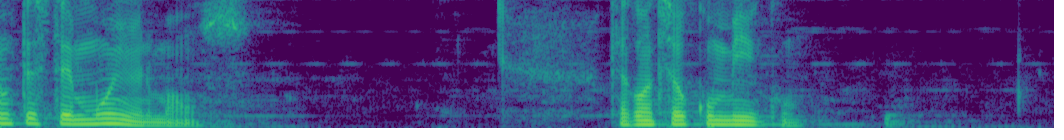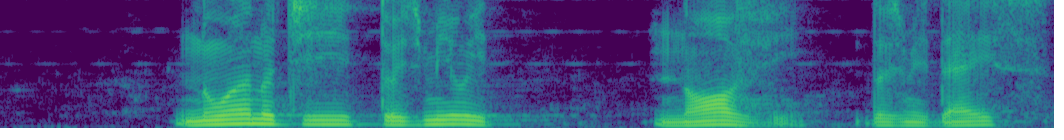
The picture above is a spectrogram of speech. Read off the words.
um testemunho, irmãos, que aconteceu comigo. No ano de 2009, 2010,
